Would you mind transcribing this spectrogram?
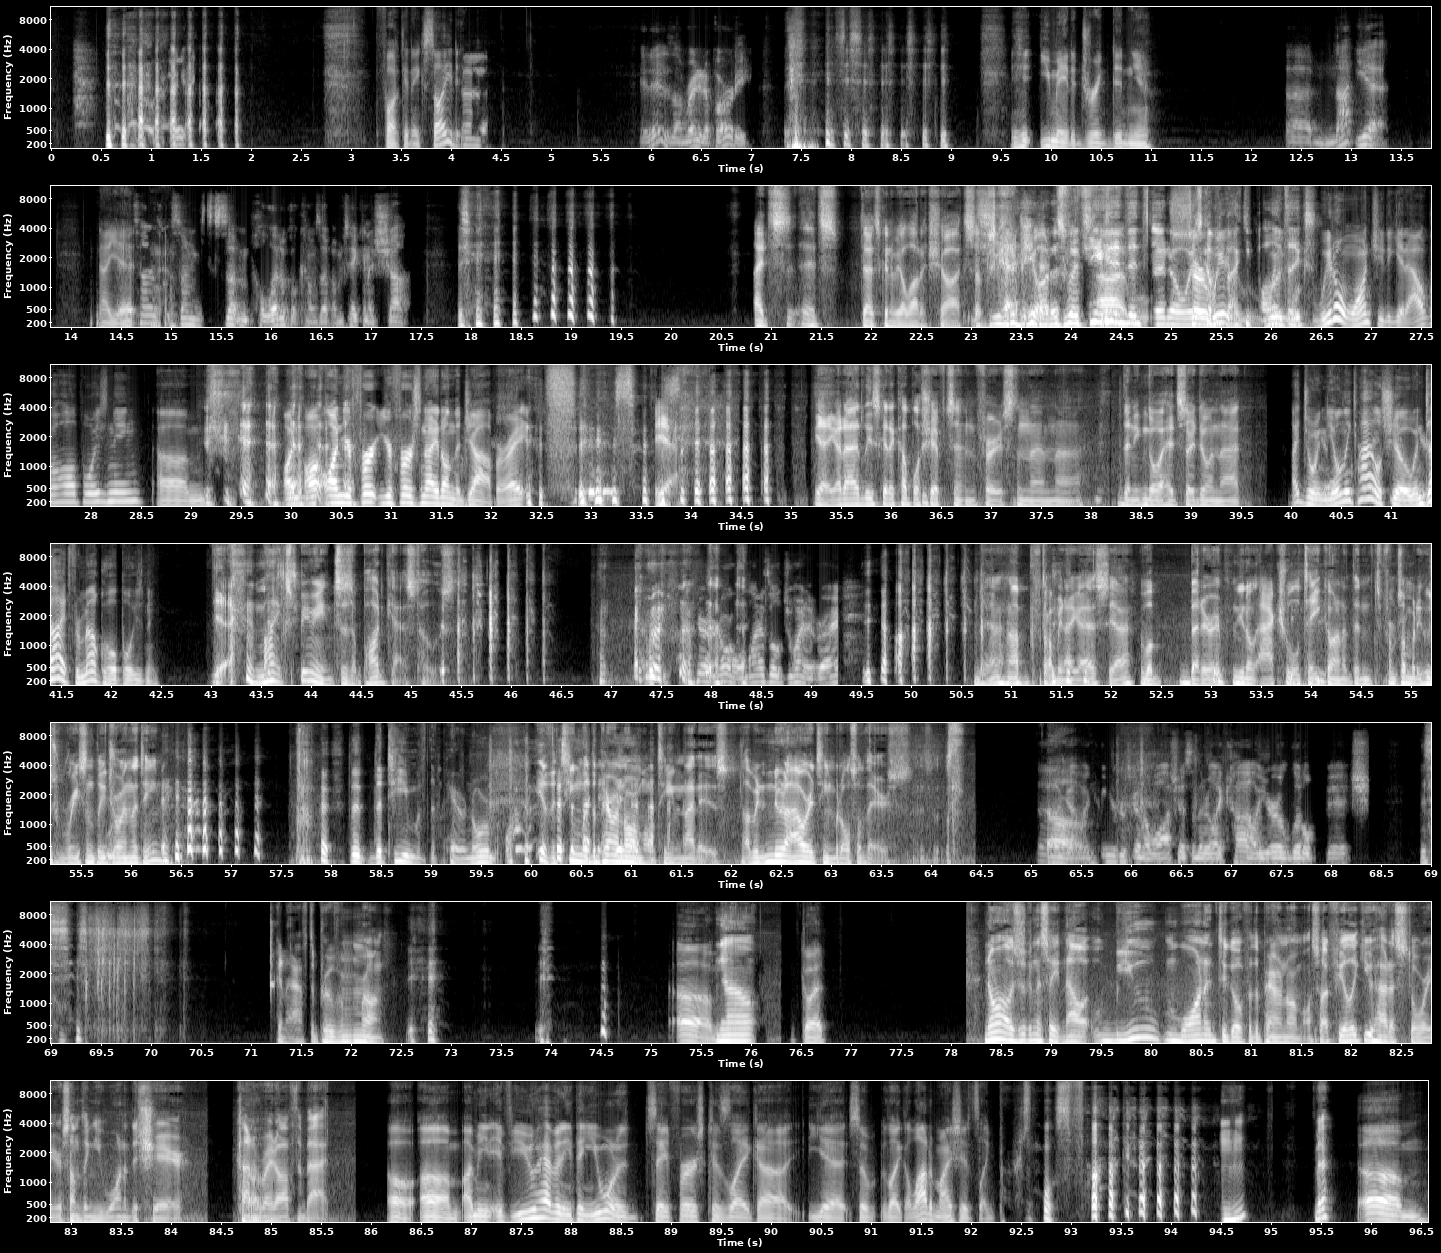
Right? fucking excited Uh, it is. I'm ready to party. You- you made a drink didn't you Uh, not yet. not yet Anytime No. some something political comes up, I'm taking a shot. It's it's that's going to be a lot of shots. I'm just Yeah, going to be yeah. honest with you. Uh, it, always sir, comes we, back to we- We, don't want you to get alcohol poisoning um, on, on on your first your first night on the job. All right. Yeah. yeah, you got to at least get a couple shifts in first, and then uh, then you can go ahead and start doing that. I joined the Only Kyle show and died from alcohol poisoning. Yeah, my experience as a podcast host. Paranormal. Might as well join it, right? Yeah, I I mean, I guess, yeah. Well, better, you know, actual take on it than from somebody who's recently joined the team. the the team of the paranormal. Yeah, the team with the paranormal team, that is. I mean, new our team, but also theirs. Oh, God, my coworkers gonna watch this, and they're like, "Kyle, you're a little bitch." Gonna have to prove him wrong. um, Now, go ahead. No, I was just gonna say. Now, you wanted to go for the paranormal, so I feel like you had a story or something you wanted to share, kind of Oh. right off the bat. Oh, um, I mean, if you have anything you want to say first, because like, uh, yeah, so like a lot of my shit's like personal as fuck. Mhm. Yeah. Um.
